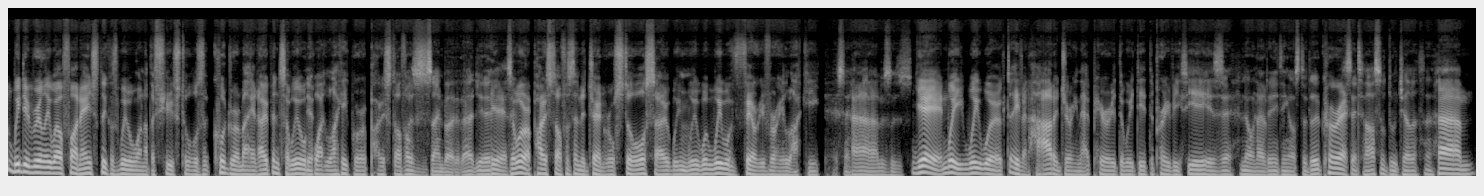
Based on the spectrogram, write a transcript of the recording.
we did really well financially because we were one of the few stores that could remain open. So we were Yeah. quite lucky. We were a post I was office. the same boat that. Yeah. Yeah, so we were a post office and a general store. So we, Mm. we, were, we were very, very lucky. Um, Yeah, and we, we worked even harder during that period than we did the previous years. yeah, no one had anything else to do. Correct. Sent hustle to each other. Um,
